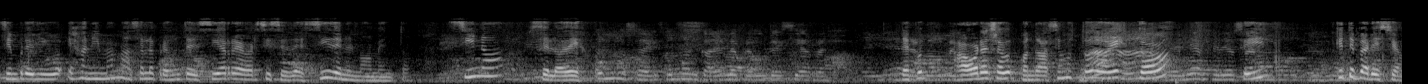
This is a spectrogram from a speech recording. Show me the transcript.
siempre digo es animarnos a hacer la pregunta de cierre a ver si se decide en el momento. Si no, se lo dejo. ¿Cómo, se, ¿Cómo la pregunta de cierre? Después, ahora ya cuando hacemos todo Ah, esto, genial, genial, ¿sí? ¿Qué te pareció?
